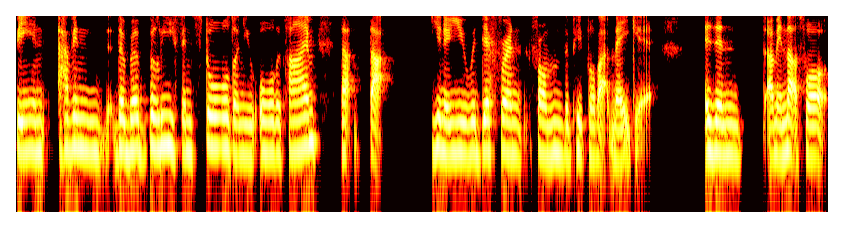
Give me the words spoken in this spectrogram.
being having the belief installed on you all the time that that you know you were different from the people that make it. Is in, I mean, that's what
